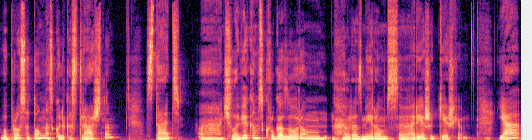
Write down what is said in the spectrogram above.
вопрос о том, насколько страшно стать а, человеком с кругозором размером с орешек кешью. Я,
